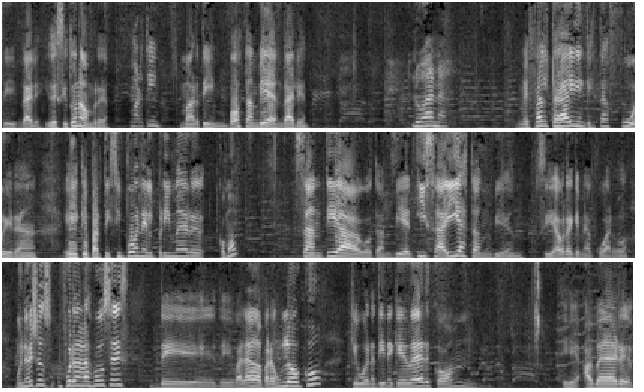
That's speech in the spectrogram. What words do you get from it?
Sí, dale. Y decí tu nombre. Martín. Martín, vos también, dale. Luana. Me falta alguien que está afuera, eh, que participó en el primer... ¿Cómo? Santiago también, Isaías también, sí, ahora que me acuerdo. Bueno, ellos fueron las voces de, de Balada para un Loco, que bueno, tiene que ver con eh, haber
